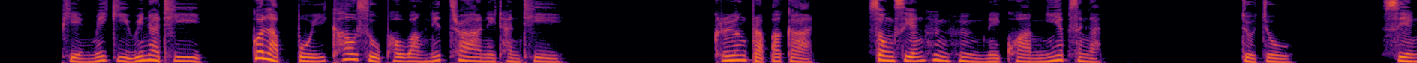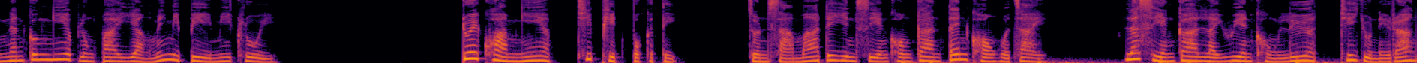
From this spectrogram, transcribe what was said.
ๆ เพียงไม่กี่วินาที ก็หลับปุ๋ยเข้าสู่ภวังนิทราในทันที เครื่องปรับอากาศส่งเสียงหึ่งๆในความเงียบสงัด จู่ๆ เสียงนั้นก็เงียบลงไปอย่างไม่มีปีมีคลุย ด้วยความเงียบที่ผิดปกติ จนสามารถได้ยินเสียงของการเต้นของหัวใจ และเสียงการไหลเวียนของเลือดที่อยู่ในร่าง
